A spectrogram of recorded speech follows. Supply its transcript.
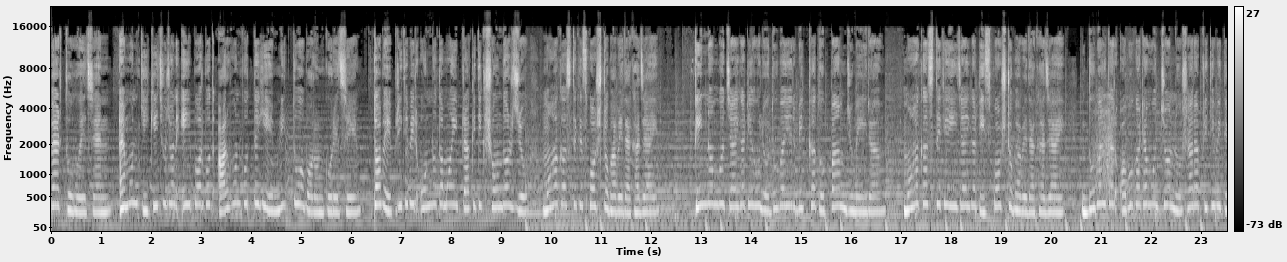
ব্যর্থ হয়েছেন। এমনকি কিছুজন এই পর্বত আরোহণ করতে গিয়ে মৃত্যুও বরণ করেছে। তবে পৃথিবীর অন্যতম এই প্রাকৃতিক সৌন্দর্য মহাকাশ থেকে স্পষ্টভাবে দেখা যায়। তিন নম্বর জায়গাটি হলো দুবাইয়ের বিখ্যাত পাম জুমেইরা। মহাকাশ থেকে এই জায়গাটি স্পষ্টভাবে দেখা যায়। দুবাই তার অবকাঠামোর জন্য সারা পৃথিবীতে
